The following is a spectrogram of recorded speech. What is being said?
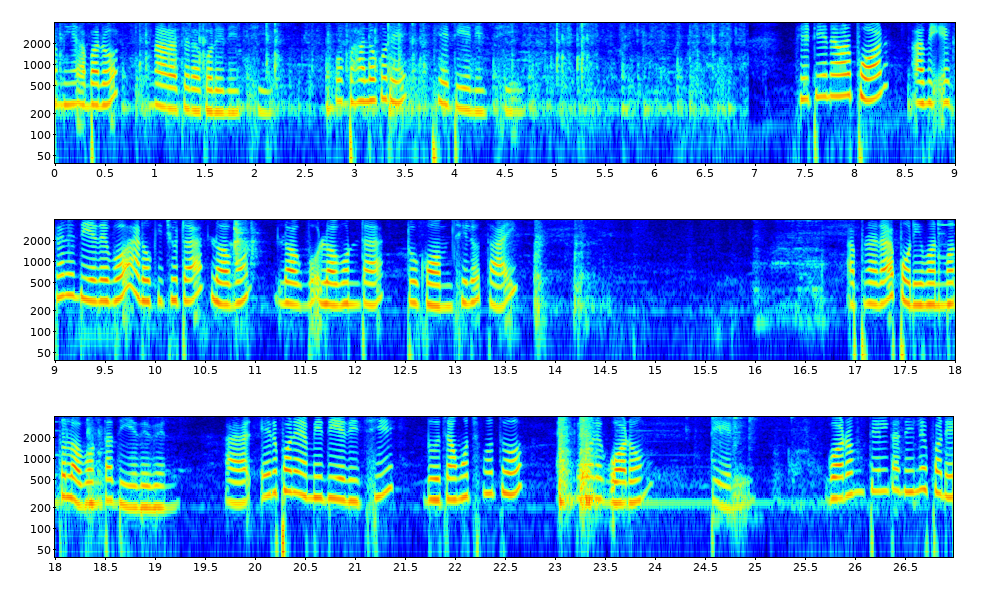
আমি আবারও নাড়াচাড়া করে নিচ্ছি। খুব ভালো করে ফেটিয়ে নিচ্ছি। ফেটিয়ে নেওয়ার পর আমি এখানে দিয়ে দেব আরও কিছুটা লবণ। লবণটা একটু কম ছিল তাই আপনারা পরিমাণ মতো লবণটা দিয়ে দেবেন। আর এরপরে আমি দিয়ে দিচ্ছি দু চামচ মতো একেবারে গরম তেল। গরম তেলটা দিলে পরে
